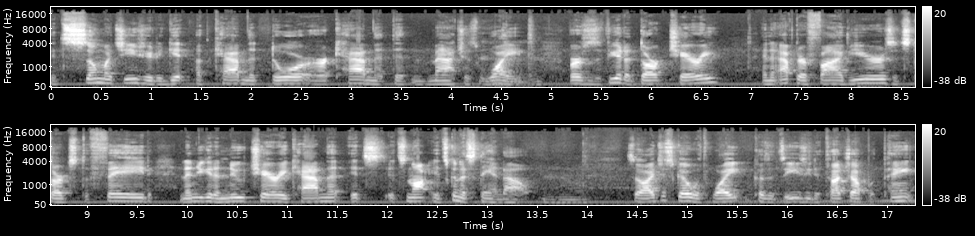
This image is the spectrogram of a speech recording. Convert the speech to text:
it's so much easier to get a cabinet door or a cabinet that matches mm-hmm. white versus if you had a dark cherry and after five years it starts to fade and then you get a new cherry cabinet it's it's not it's going to stand out mm-hmm. so i just go with white because it's easy to touch up with paint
